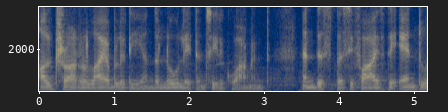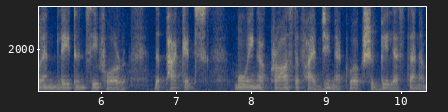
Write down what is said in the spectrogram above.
ultra reliability and the low latency requirement and this specifies the end-to-end latency for the packets moving across the 5G network should be less than a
